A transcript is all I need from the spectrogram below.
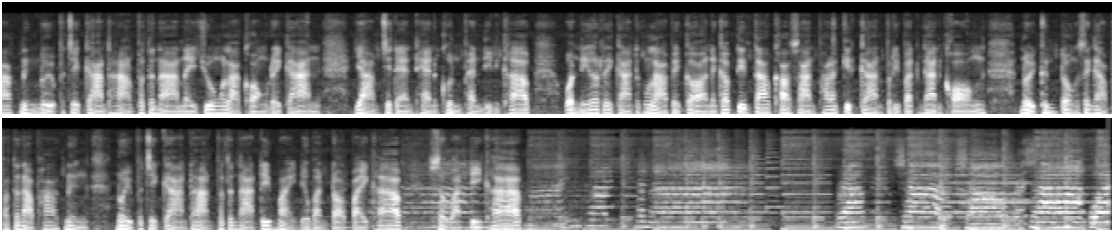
ภาคหนึ่งหน่วยปฏิบัติการทหารพัฒนาในช่วงเวลาของรายการ ยามชายแดนแทนคนแผ่นดินครับ วันนี้รายการต้องลาไปก่อนนะครับติดตามข่าวสารภารกิจการปฏิบัติงานของหน่วยขึ้นตรงสำนักงานพัฒนาภาคหนึ่งหน่วยปฏิบัติการทหารพัฒนาได้ใหม่ในวันต่อไปครับ สวัสดีครับรักชาติชาวประชากว่า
